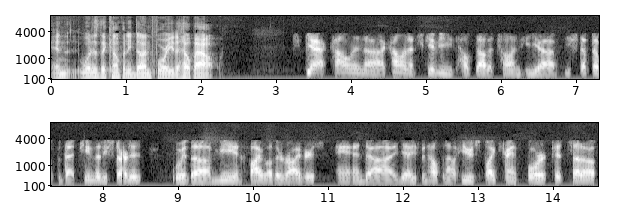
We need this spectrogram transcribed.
and what has the company done for you to help out? Yeah, Colin. Uh, Colin at Skivvy helped out a ton. He uh, he stepped up with that team that he started with uh, me and five other riders, and uh, yeah, he's been helping out huge bike transport, pit setup.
